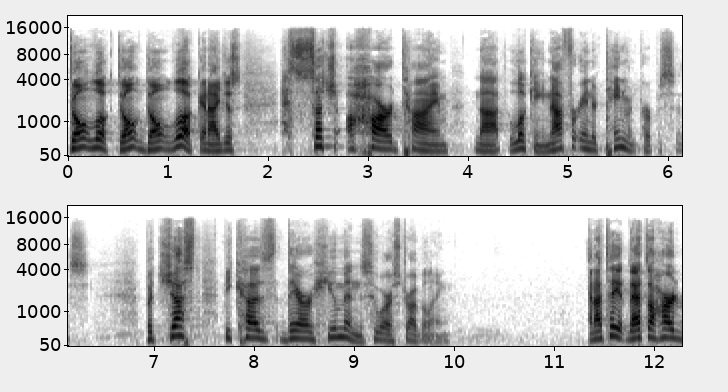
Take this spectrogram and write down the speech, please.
Don't look, don't, don't look. And I just have such a hard time not looking, not for entertainment purposes but just because there are humans who are struggling. And I'll tell you, that's a hard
